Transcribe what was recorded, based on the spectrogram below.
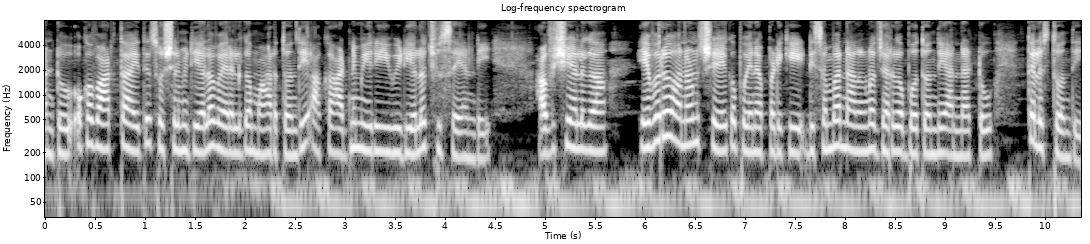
అంటూ ఒక వార్త అయితే సోషల్ మీడియాలో వైరల్గా మారుతోంది. ఆ కార్డ్ని మీరు ఈ వీడియోలో చూసేయండి. అఫీషియల్గా ఎవరూ అనౌన్స్ చేయకపోయినప్పటికీ డిసెంబర్ నాలుగున జరగబోతోంది అన్నట్టు తెలుస్తోంది.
